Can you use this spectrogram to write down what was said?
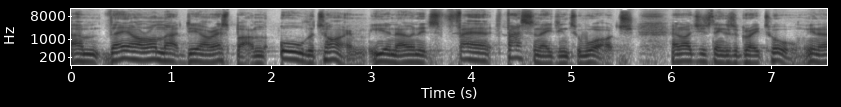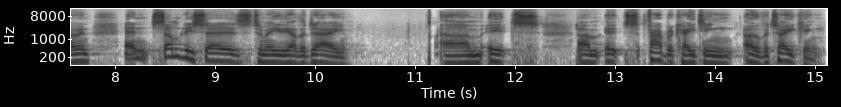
Um, they are on that DRS button all the time, you know, and it's fa- fascinating to watch. And I just think it's a great tool, you know. And and somebody says to me the other day, um, it's um, it's fabricating overtaking,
